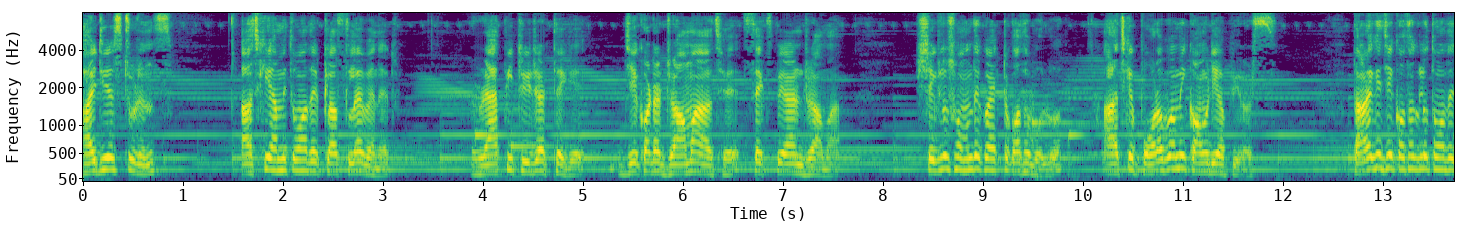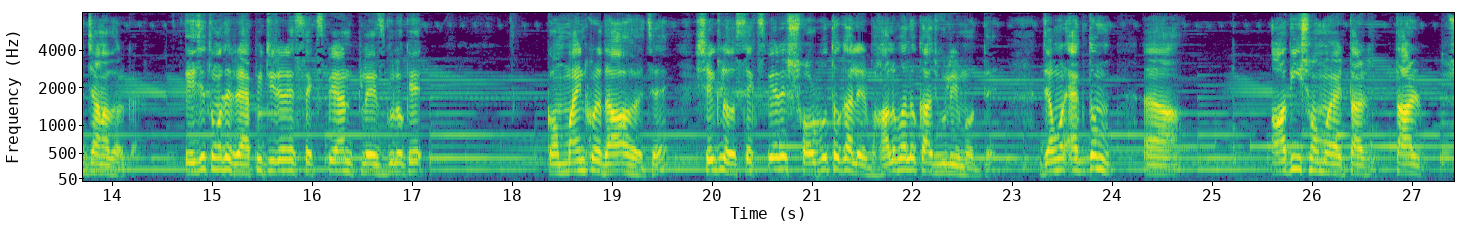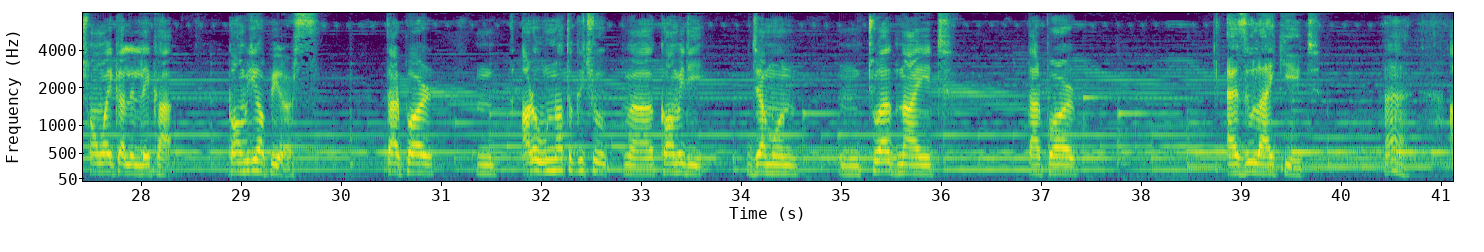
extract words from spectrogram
High dear students আজকে আমি তোমাদের ক্লাস ইলেভেনের র্যাপিড রিডার থেকে যে কটা ড্রামা আছে শেক্সপিয়ার ড্রামা সেগুলো সম্বন্ধে কয়েকটা কথা বলব। আর আজকে পড়াবো আমি কমেডি অফ ইয়ার্স তার আগে যে কথাগুলো তোমাদের জানা দরকার, এই যে তোমাদের র্যাপিড রিডারের শেক্সপিয়ার প্লেসগুলোকে কম্বাইন করে দেওয়া হয়েছে, সেগুলো শেক্সপিয়ারের সর্বতকালের ভালো ভালো কাজগুলির মধ্যে, যেমন একদম আদি সময়ের তার তার সময়কালে লেখা কমেডি অফ ইয়ার্স তারপর আরও উন্নত কিছু কমেডি যেমন টুয়েলভ নাইট তারপর অ্যাজ ইউ লাইক ইট হ্যাঁ?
